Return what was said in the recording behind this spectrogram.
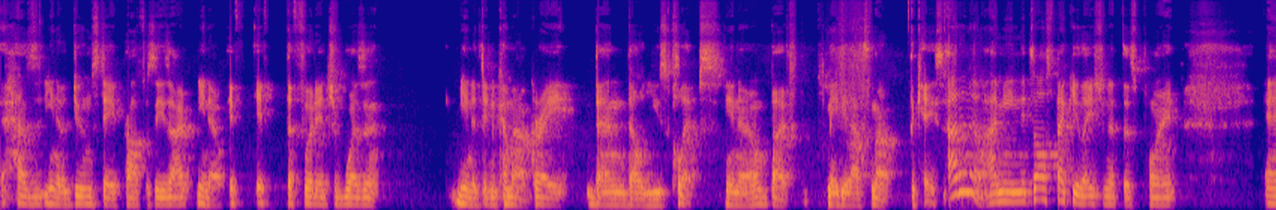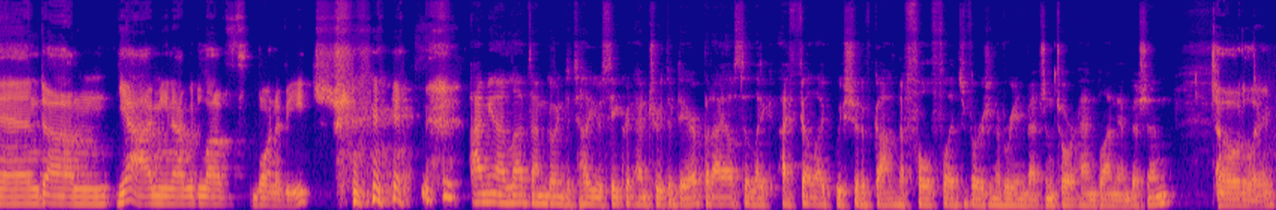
has you know doomsday prophecies. I you know if if the footage wasn't you know didn't come out great, then they'll use clips. You know, but maybe that's not the case. I don't know. I mean, it's all speculation at this point. And um, yeah, I mean, I would love one of each. I mean, I loved I'm going to tell you a secret and Truth or Dare, but I also like I felt like we should have gotten a full fledged version of Reinvention Tour and Blind Ambition. Totally.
